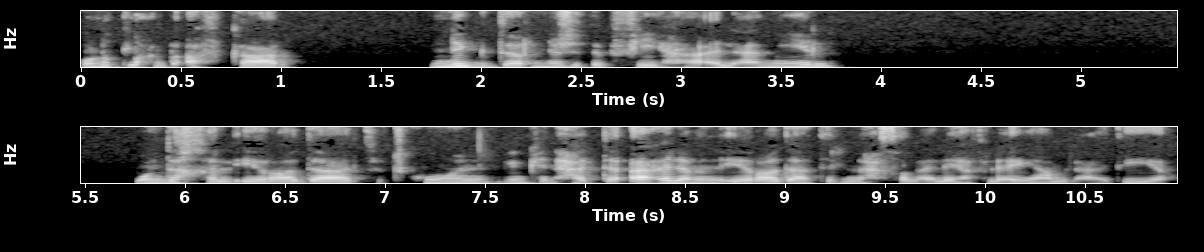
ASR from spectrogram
ونطلع بأفكار نقدر نجذب فيها العميل وندخل إيرادات تكون يمكن حتى أعلى من الإيرادات اللي نحصل عليها في الأيام العادية.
